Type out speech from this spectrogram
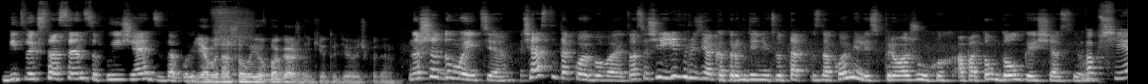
Битва экстрасенсов уезжает за тобой. Я бы нашел ее в багажнике, эту девочку, да. Ну что думаете, часто такое бывает? У вас вообще есть друзья, которые где-нибудь вот так познакомились в приложухах, а потом долго и счастливо? Вообще,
